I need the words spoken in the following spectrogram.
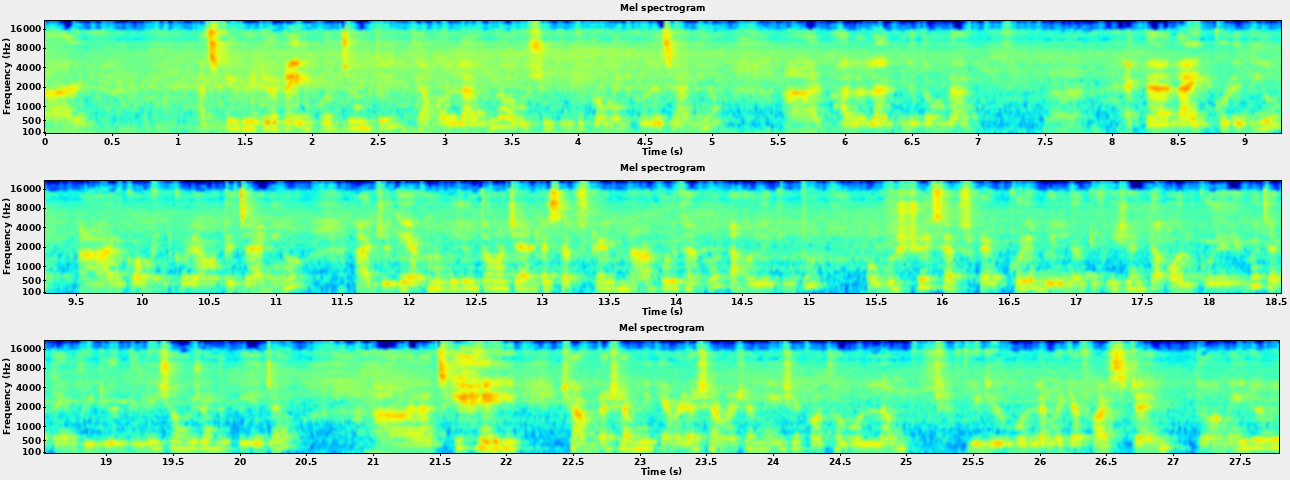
আর আজকের ভিডিওটা এই পর্যন্তই। কেমন লাগল অবশ্যই কিন্তু কমেন্ট করে জানিও। আর ভালো লাগলে তোমরা একটা লাইক করে দিও আর কমেন্ট করে আমাকে জানিও। আর যদি এখনও পর্যন্ত আমার চ্যানেলটা সাবস্ক্রাইব না করে থাকো, তাহলে কিন্তু অবশ্যই সাবস্ক্রাইব করে বেল নোটিফিকেশনটা অল করে রেখো, যাতে আমি ভিডিও দিলেই সঙ্গে সঙ্গে পেয়ে যাও। আর আজকে এই সামনাসামনি ক্যামেরার সামনাসামনি এসে কথা বললাম ভিডিও করলাম এটা ফার্স্ট টাইম তো আমি এইভাবে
